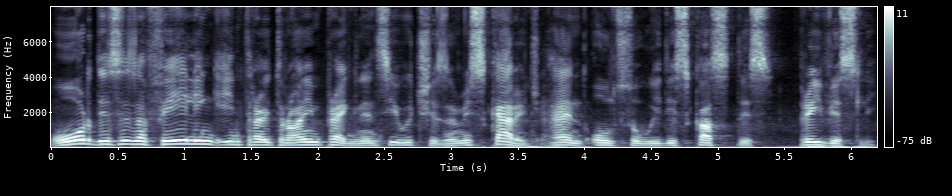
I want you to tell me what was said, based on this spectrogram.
or this is a failing intrauterine pregnancy, which is a miscarriage, and also we discussed this previously.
